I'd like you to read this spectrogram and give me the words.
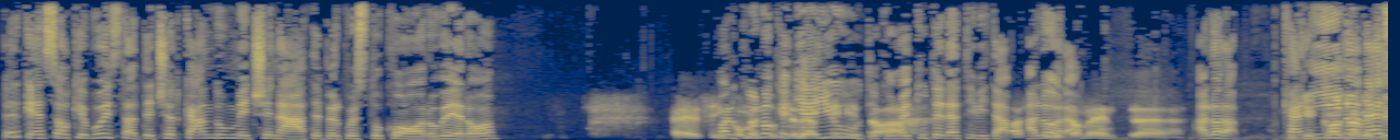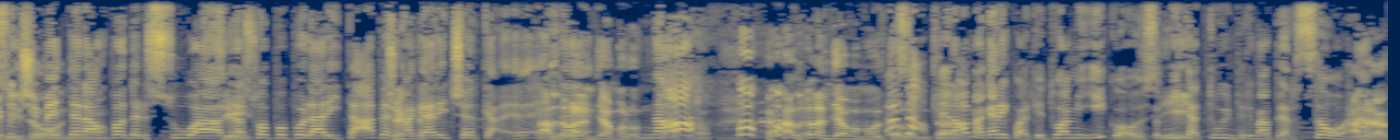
perché so che voi state cercando un mecenate per questo coro, vero? Eh, sì, Qualcuno che vi aiuti, attività. come tutte le attività. Allora, allora Canino adesso ci bisogno? metterà un po' del sua- Sì. della sua popolarità per Certo. magari cercare... Allora andiamo lontano. No! Allora andiamo molto so, lontano. Però magari qualche tuo amico, Sì. mica tu in prima persona. Allora,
